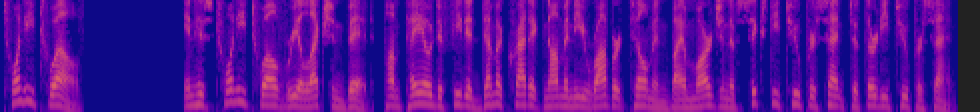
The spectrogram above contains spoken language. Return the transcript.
2012 In his 2012 re-election bid, Pompeo defeated Democratic nominee Robert Tillman by a margin of 62% to 32%.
